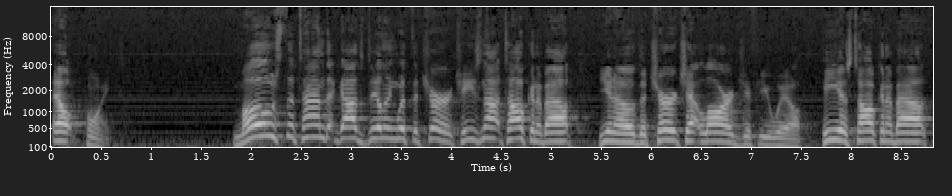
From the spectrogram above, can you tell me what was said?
Elk Point. Most of the time that God's dealing with the church, He's not talking about, you know, the church at large, if you will. He is talking about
